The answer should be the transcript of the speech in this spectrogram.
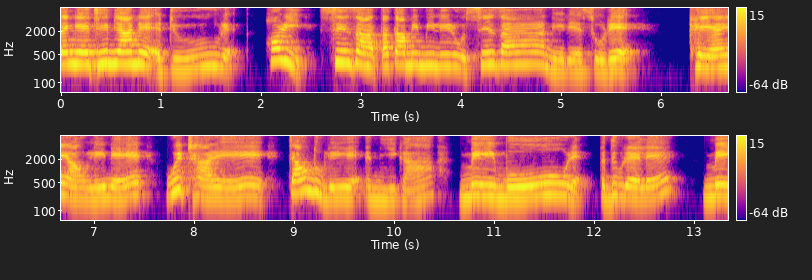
တငယ်ချင်းများနဲ့အတူတဲ့ဟောဒီစဉ်းစားတတမီမီလေးတို့စဉ်းစားနေတယ်ဆိုတဲ့ ခရမ်းရောင်လေးနဲ့ဝစ်ထားတဲ့ကျောင်းသူလေးရဲ့အမည်ကမေမိုးတဲ့ဘယ်သူလဲလဲမေ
